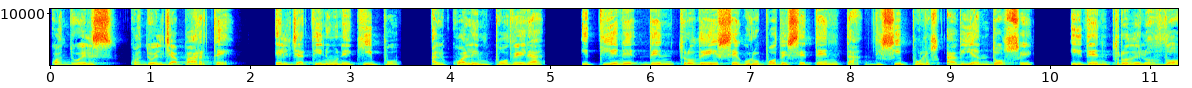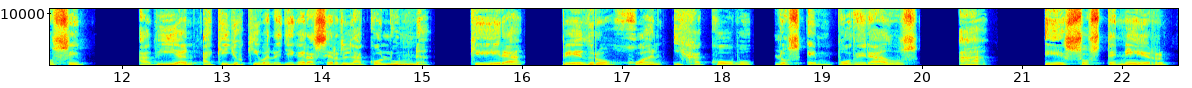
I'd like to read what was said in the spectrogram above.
Cuando él, cuando él ya parte, él ya tiene un equipo al cual empodera y tiene dentro de ese grupo de 70 discípulos, habían 12 y dentro de los 12 habían aquellos que iban a llegar a ser la columna, que era Pedro, Juan y Jacobo, los empoderados a eh, sostener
